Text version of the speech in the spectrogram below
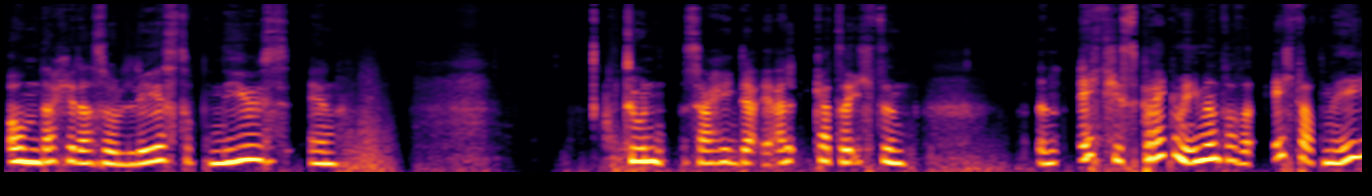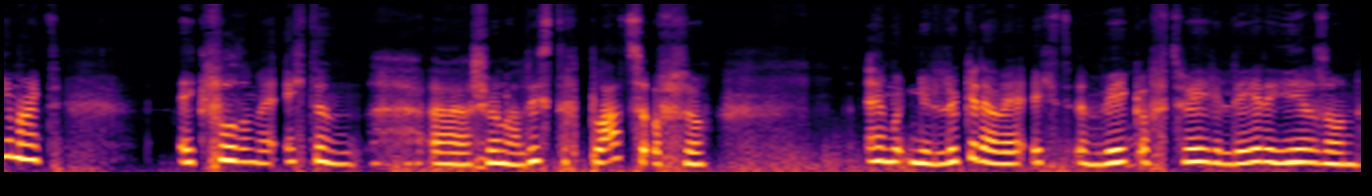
Omdat je dat zo leest op nieuws. En toen zag ik dat, ik had echt een, een echt gesprek met iemand dat het echt had meegemaakt ik voelde me echt een uh, journalist ter plaatse of zo. En het moet nu lukken dat wij echt een week of twee geleden hier zo'n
